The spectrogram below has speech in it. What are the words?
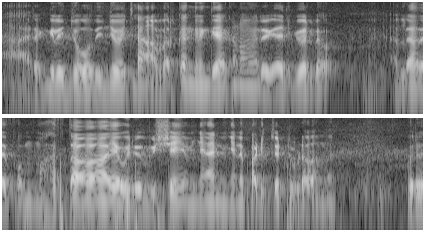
ആരെങ്കിലും ചോദ്യം ചോദിച്ചാൽ അവർക്കെങ്കിലും കേൾക്കണമെന്ന് ആയിരിക്കുമല്ലോ അല്ലാതെ ഇപ്പം മഹത്തായ ഒരു വിഷയം ഞാൻ ഇങ്ങനെ പഠിച്ചിട്ട് ഇവിടെ വന്ന് ഒരു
